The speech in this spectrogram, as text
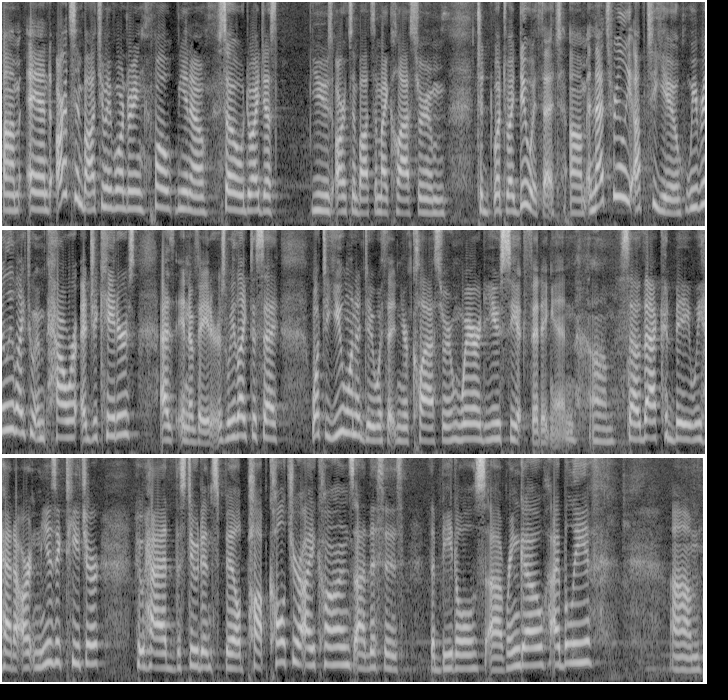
Um, and arts and bots, you may be wondering, well, you know, so do I just use arts and bots in my classroom to what do I do with it? Um, and that's really up to you. We really like to empower educators as innovators. We like to say, what do you want to do with it in your classroom? Where do you see it fitting in? Um, so that could be, we had an art and music teacher who had the students build pop culture icons. Uh, this is the Beatles, uh, Ringo, I believe. Um,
